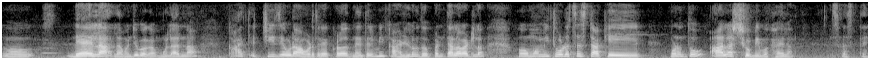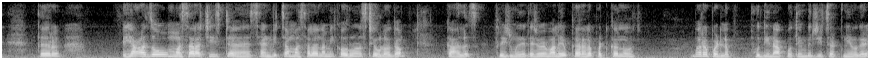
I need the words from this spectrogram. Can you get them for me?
द्यायला आला. म्हणजे बघा मुलांना काय ते चीज एवढं आवडतं काय कळत नाही. तरी मी काढलं होतं पण त्याला वाटलं मग मी थोडंसंच टाकेल म्हणून तो आलाच शेवटी बघायला. असं असते तर ह्या जो मसाला चीज सँडविचचा मसाला ना मी करूनच ठेवला होता कालच फ्रीजमध्ये. त्याच्यामुळे मला हे करायला पटकन बरं पडलं. पुदिना कोथिंबीरची चटणी वगैरे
